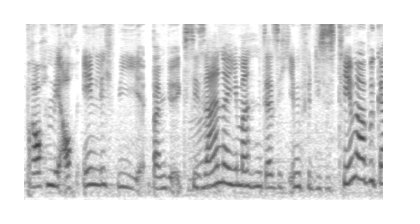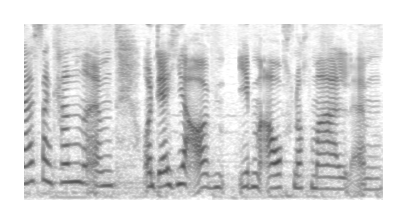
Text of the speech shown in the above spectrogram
brauchen wir auch ähnlich wie beim UX-Designer mhm. jemanden, der sich eben für dieses Thema begeistern kann ähm, und der hier eben auch nochmal ähm,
